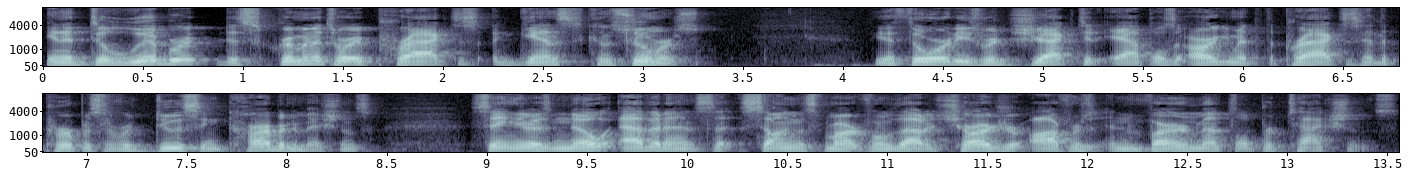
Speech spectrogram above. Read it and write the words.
in a deliberate discriminatory practice against consumers. The authorities rejected Apple's argument that the practice had the purpose of reducing carbon emissions, saying there is no evidence that selling the smartphone without a charger offers environmental protections.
